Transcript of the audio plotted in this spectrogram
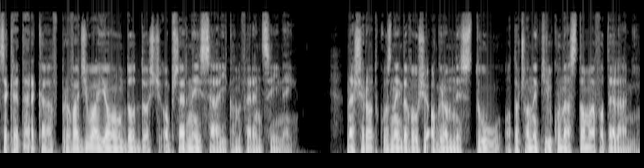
Sekretarka wprowadziła ją do dość obszernej sali konferencyjnej. Na środku znajdował się ogromny stół otoczony kilkunastoma fotelami.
